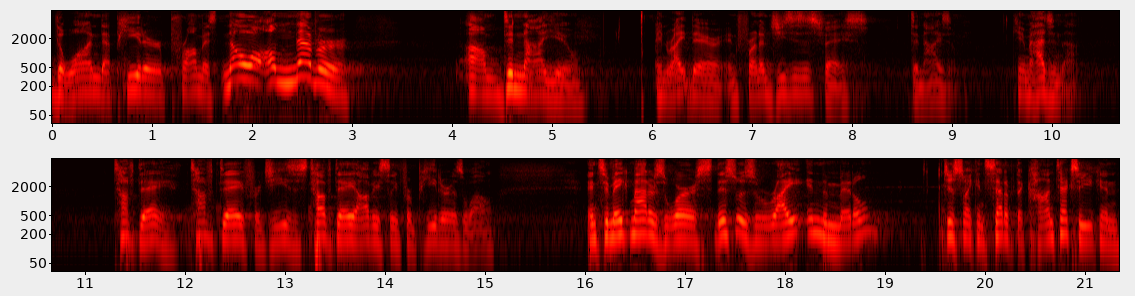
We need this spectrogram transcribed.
the one that Peter promised, No, I'll never um, deny you. And right there in front of Jesus' face, denies him. Can you imagine that? Tough day, tough day for Jesus, tough day, obviously, for Peter as well. And to make matters worse, this was right in the middle, just so I can set up the context so you can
